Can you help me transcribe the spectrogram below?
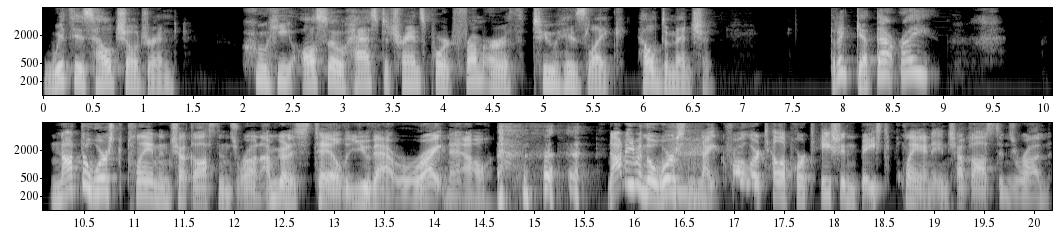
with his hell children who he also has to transport from Earth to his like hell dimension. Did I get that right? Not the worst plan in Chuck Austin's run. I'm going to tell you that right now. Not even the worst Nightcrawler teleportation based plan in Chuck Austin's run.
